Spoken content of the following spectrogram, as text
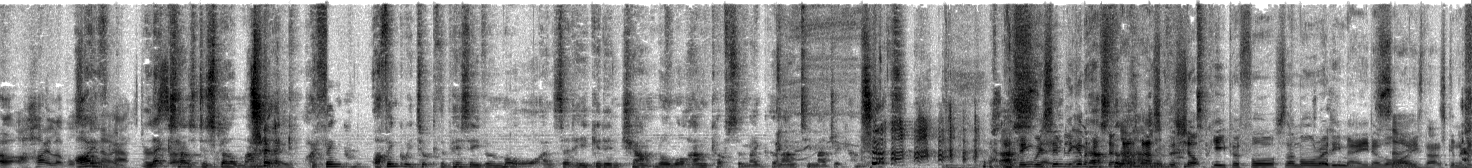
a, a high level I spellcaster. Lex so- has dispel magic. I think I think we took the piss even more and said he could enchant normal handcuffs and make them anti-magic handcuffs. I think we're simply going to have to ask plan. the shopkeeper for some already made, otherwise that's going to be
